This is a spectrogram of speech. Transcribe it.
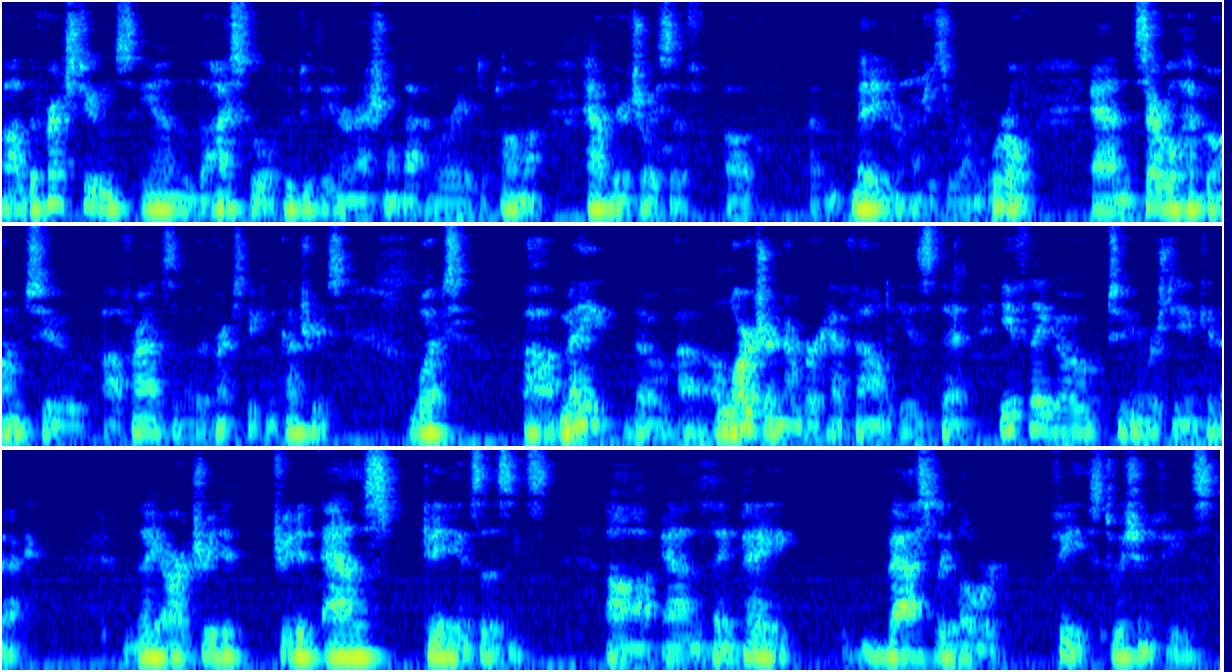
Uh, the French students in the high school who do the International Baccalaureate diploma have their choice of, of uh, many different countries around the world, and several have gone to uh, France and other French speaking countries. What uh, many, though, uh, a larger number have found is that if they go to university in Quebec, they are treated treated as Canadian citizens, uh, and they pay vastly lower fees, tuition fees,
